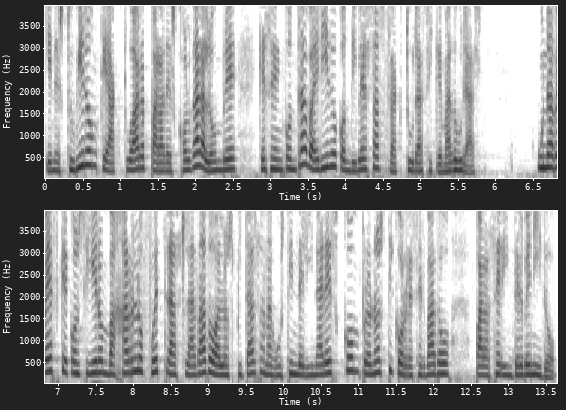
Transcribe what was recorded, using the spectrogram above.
quienes tuvieron que actuar para descolgar al hombre que se encontraba herido con diversas fracturas y quemaduras. Una vez que consiguieron bajarlo, fue trasladado al Hospital San Agustín de Linares con pronóstico reservado para ser intervenido.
